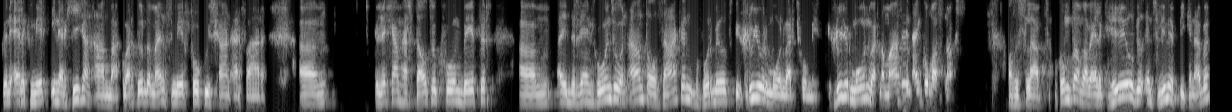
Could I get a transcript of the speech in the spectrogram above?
kun je eigenlijk meer energie gaan aanmaken, waardoor de mensen meer focus gaan ervaren. Ehm, je lichaam herstelt ook gewoon beter. Ehm, er zijn gewoon zo een aantal zaken, bijvoorbeeld groeihormoon werkt gewoon mee. Groeihormoon werkt normaal gezien enkel maar s'nachts, als je slaapt. Komt dat? Omdat we eigenlijk heel veel insulinepieken hebben.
